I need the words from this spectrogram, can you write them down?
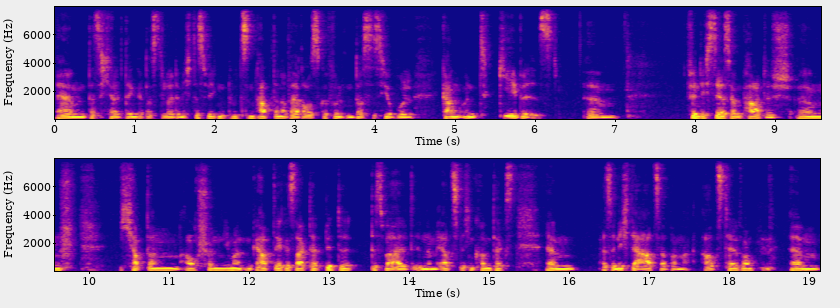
Ähm, dass ich halt denke, dass die Leute mich deswegen duzen. Habe dann aber herausgefunden, dass es hier wohl gang und gäbe ist. Ähm, Finde ich sehr sympathisch. Ähm, ich habe dann auch schon jemanden gehabt, der gesagt hat, bitte, das war halt in einem ärztlichen Kontext, ähm, also nicht der Arzt, aber ein Arzthelfer, ähm,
